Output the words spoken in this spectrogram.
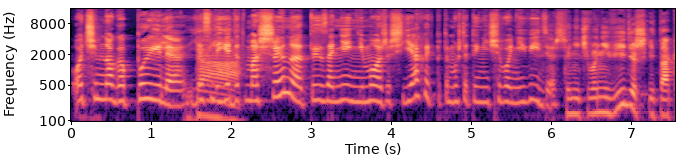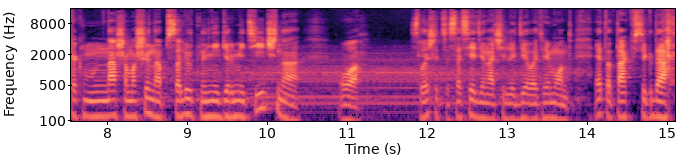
очень много пыли. Да. Если едет машина, ты за ней не можешь ехать, потому что ты ничего не видишь. Ты ничего не видишь, и так как наша машина абсолютно не герметична, о, Слышите, соседи начали делать ремонт. Это так всегда.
